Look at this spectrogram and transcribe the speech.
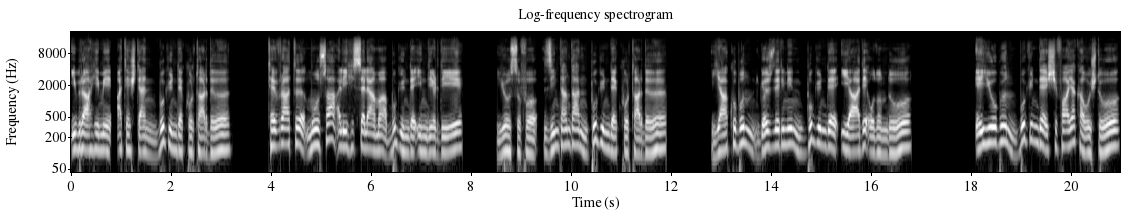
İbrahim'i ateşten bugün de kurtardığı, Tevrat'ı Musa aleyhisselama bugün de indirdiği, Yusuf'u zindandan bugün de kurtardığı, Yakub'un gözlerinin bugün de iade olunduğu, Eyyub'un bugün de şifaya kavuştuğu,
